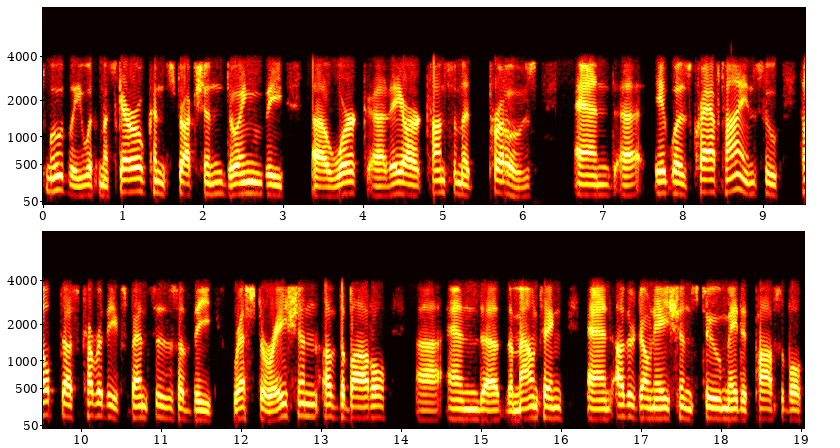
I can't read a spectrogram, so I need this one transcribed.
smoothly with Mascaro Construction doing the uh, work. Uh, they are consummate pros. And uh, it was Kraft Heinz who helped us cover the expenses of the restoration of the bottle uh, and uh, the mounting and other donations too made it possible.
